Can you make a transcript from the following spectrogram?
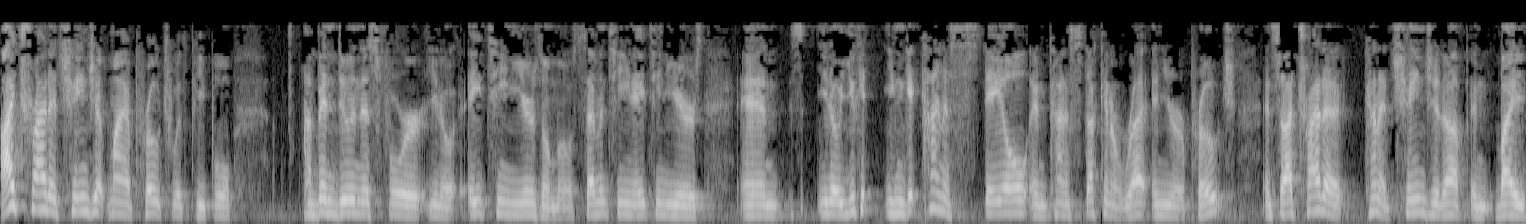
I try to change up my approach with people. I've been doing this for, you know, 18 years almost, 17, 18 years. And, you know, you can, you can get kind of stale and kind of stuck in a rut in your approach. And so I try to kind of change it up and by,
